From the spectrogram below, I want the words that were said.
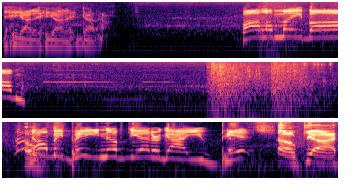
He got it. He got it. He got it. Follow me, Bob. Oh. Don't be beating up the other guy, you bitch. Oh God.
